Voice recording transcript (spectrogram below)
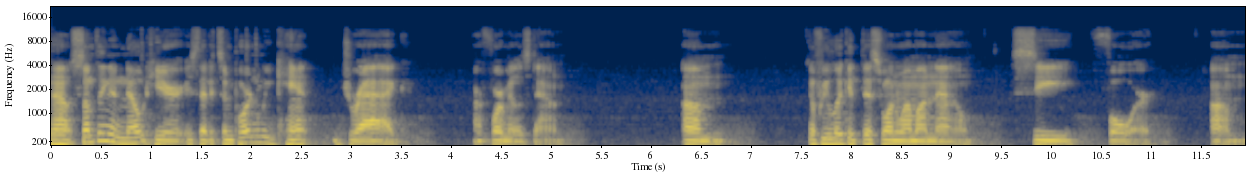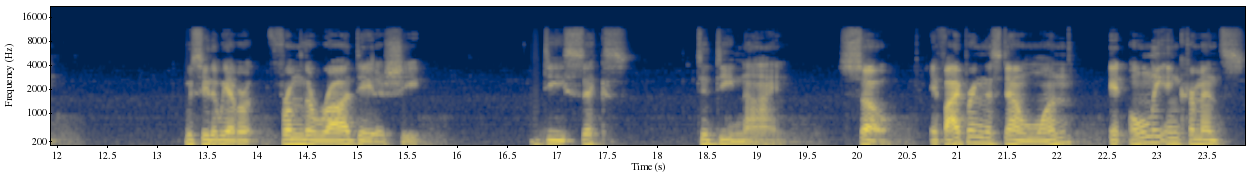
Now, something to note here is that it's important we can't drag our formulas down. Um, if we look at this one I'm on now, C4, um, we see that we have a, from the raw data sheet, D6 to D9. So if I bring this down one, it only increments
